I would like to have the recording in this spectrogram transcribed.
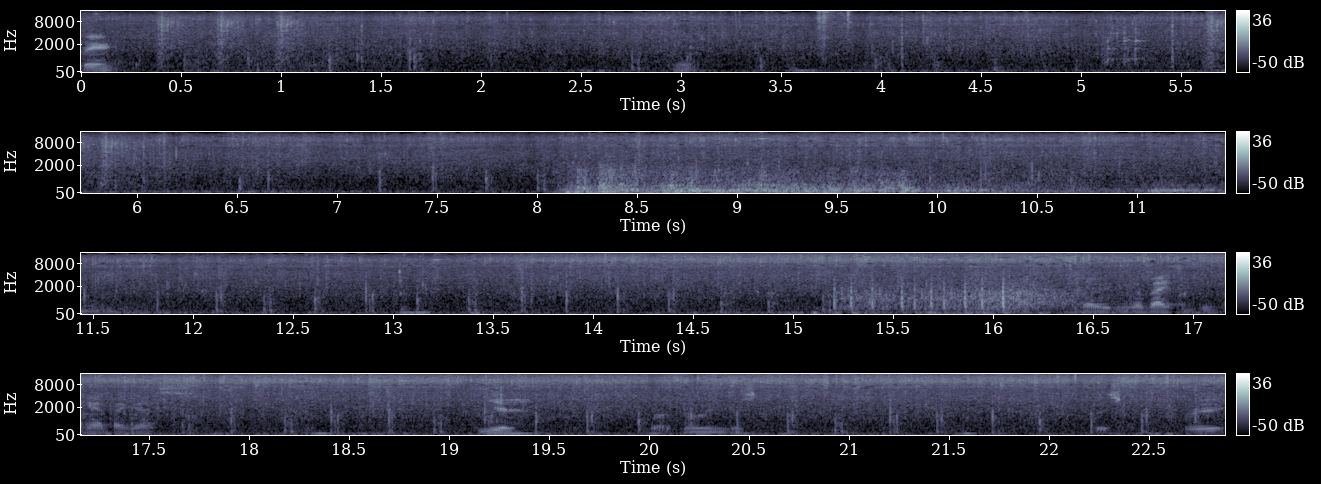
Clear. Yeah. Okay, we can go back to boot camp, I guess. Yeah, but let me just this quick.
